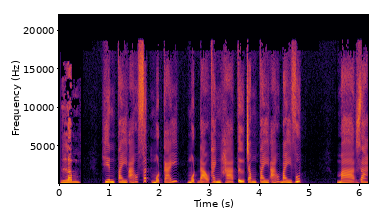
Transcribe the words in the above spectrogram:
Lâm, hiên tay áo phất một cái, một đạo thanh hà từ trong tay áo bay vút. Mà ra,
